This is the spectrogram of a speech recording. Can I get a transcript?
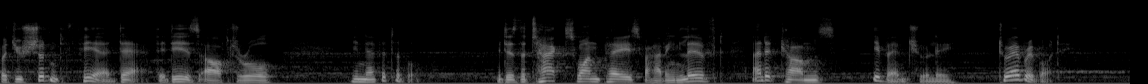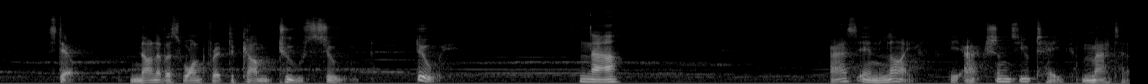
But you shouldn't fear death. It is, after all, inevitable. It is the tax one pays for having lived, and it comes, eventually, to everybody. Still, none of us want for it to come too soon, do we? Nah. As in life, the actions you take matter.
